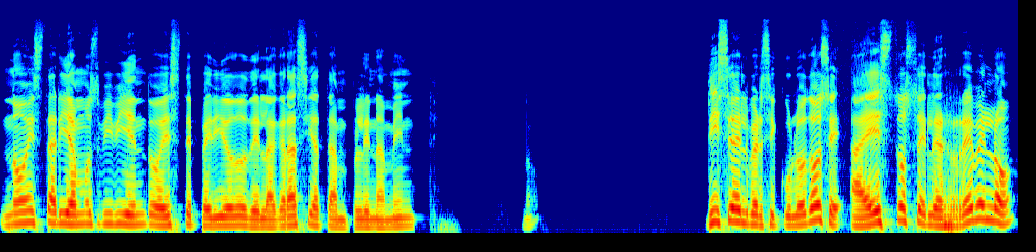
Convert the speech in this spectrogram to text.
no estaríamos viviendo este periodo de la gracia tan plenamente. Dice el versículo 12, a esto se les reveló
